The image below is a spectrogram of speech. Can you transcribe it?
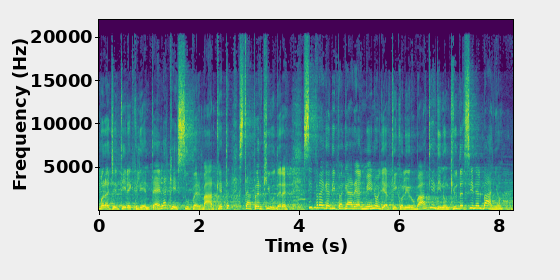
Avvertiamo la gentile clientela che Supermarket sta per chiudere. Si prega di pagare almeno gli articoli rubati e di non chiudersi nel bagno.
